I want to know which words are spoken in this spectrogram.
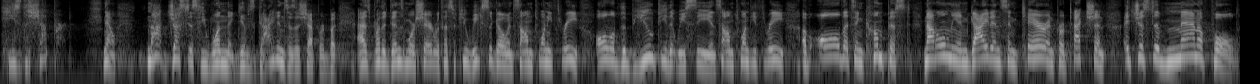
He's the shepherd. Now, not just is he one that gives guidance as a shepherd, but as Brother Dinsmore shared with us a few weeks ago in Psalm 23, all of the beauty that we see in Psalm 23 of all that's encompassed, not only in guidance and care and protection, it's just a manifold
